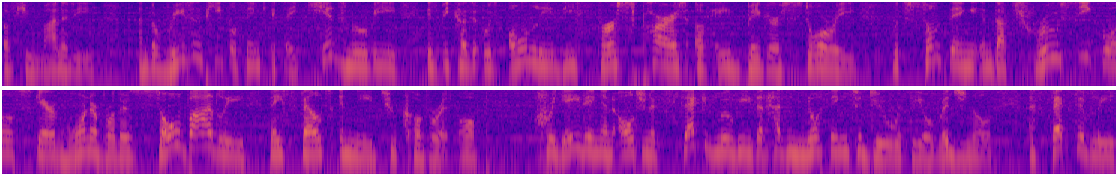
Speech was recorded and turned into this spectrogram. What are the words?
of humanity. And the reason people think it's a kids' movie is because it was only the first part of a bigger story. But something in that true sequel scared Warner Brothers so badly they felt a need to cover it up creating an alternate second movie that had nothing to do with the original, effectively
